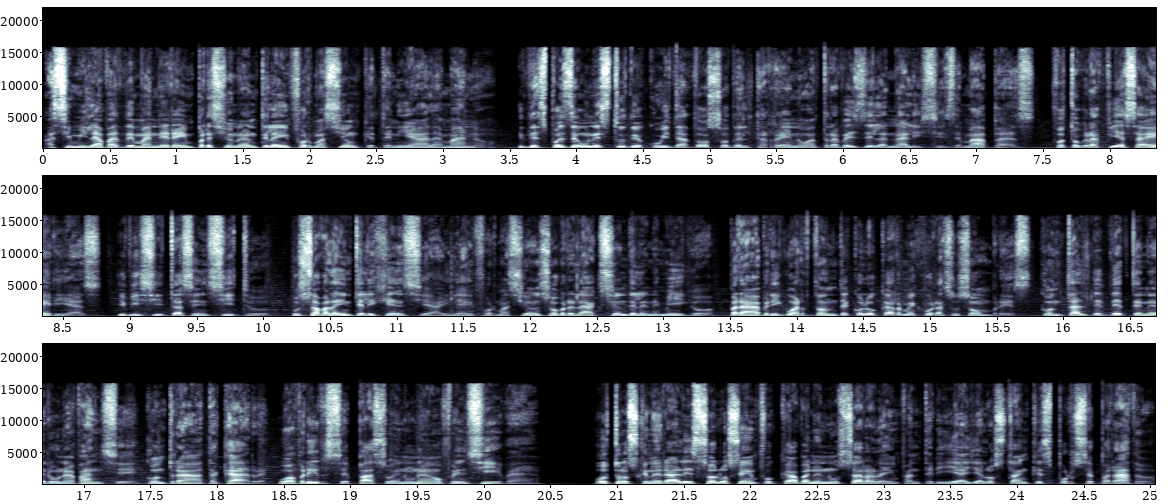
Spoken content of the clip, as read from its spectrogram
asimilaba de manera impresionante la información que tenía a la mano y después de un estudio cuidadoso del terreno a través del análisis de mapas, fotografías aéreas y visitas in situ, usaba la inteligencia y la información sobre la acción del enemigo para averiguar dónde colocar mejor a sus hombres con tal de detener un avance, contraatacar o abrirse paso en una ofensiva. Otros generales solo se enfocaban en usar a la infantería y a los tanques por separado,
